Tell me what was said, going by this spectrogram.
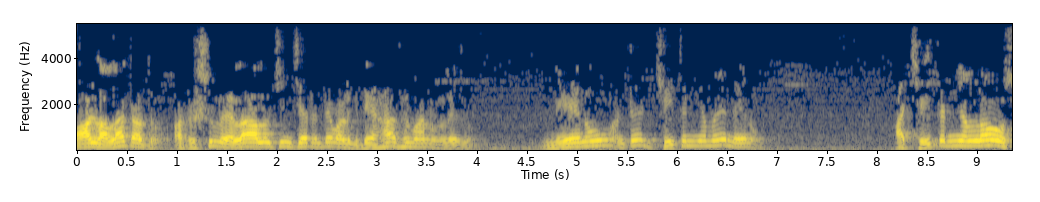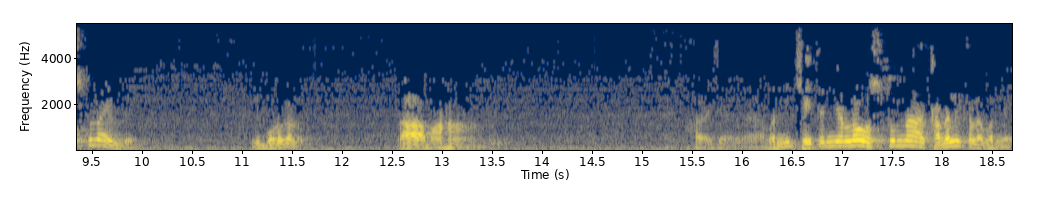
వాళ్ళు అలా కాదు. ఆ ఋషులు ఎలా ఆలోచించారంటే వాళ్ళకి దేహాభిమానం లేదు. నేను అంటే చైతన్యమే నేను. ఆ చైతన్యంలో వస్తున్నాయి ఇవి. ఈ బుడగలు. రామ అవన్నీ చైతన్యంలో వస్తున్న కదలికలు అవన్నీ.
